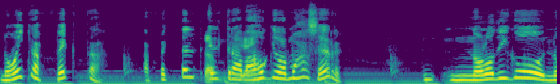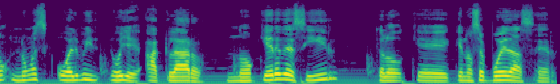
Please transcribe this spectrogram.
no, y que afecta, afecta el, trabajo que vamos a hacer. No lo digo, no, no es, o el, oye, aclaro, no quiere decir que, lo, que, que no se pueda hacer.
